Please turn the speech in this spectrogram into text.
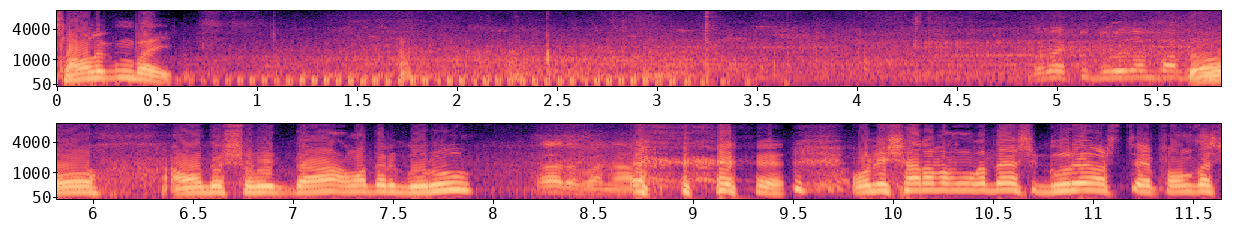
সালাম আলাইকুম ভাই দাদা একটু দূরে যান তো আমাদের সুমিত দা আমাদের গুরু। উনি সারা বাংলাদেশ ঘুরে আসছে পঞ্চাশ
